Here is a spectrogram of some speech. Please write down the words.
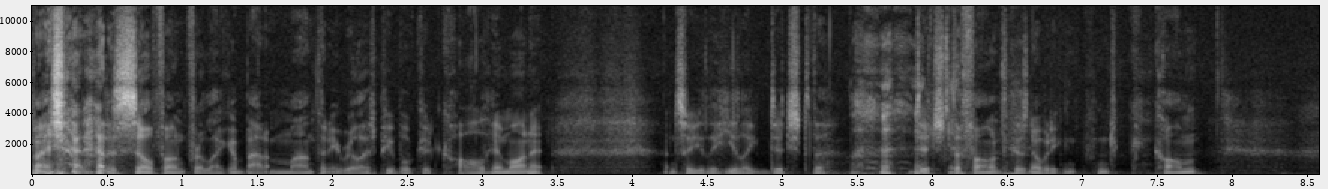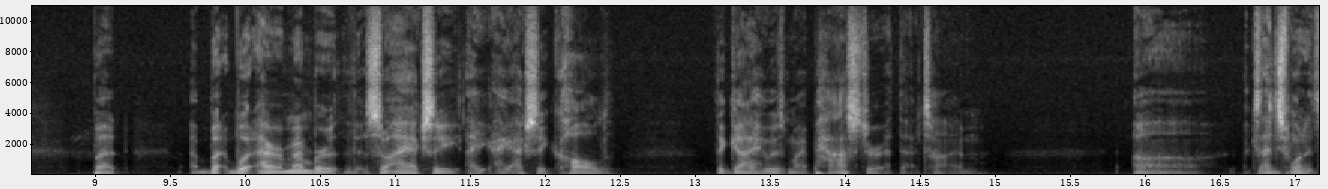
my dad had a cell phone for like about a month, and he realized people could call him on it and so he, he like ditched the ditched the phone because nobody can, can, call him. But but what I remember, so I actually I, I actually called the guy who was my pastor at that time uh, because I just wanted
